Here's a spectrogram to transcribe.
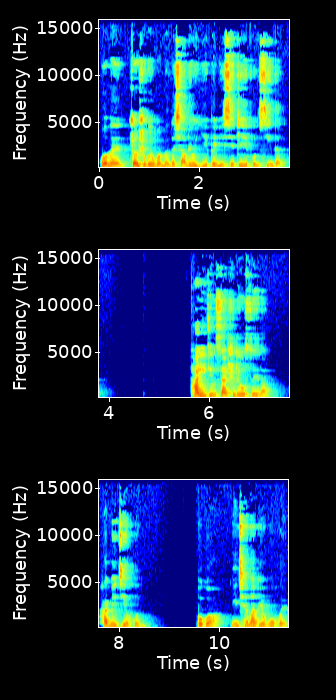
我们正是为我们的小六姨给您写这一封信的。她已经三十六岁了，还没结婚。不过您千万别误会，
